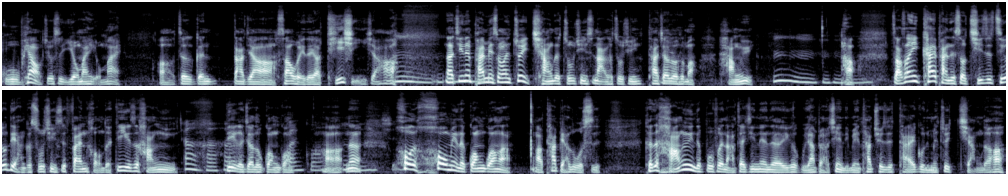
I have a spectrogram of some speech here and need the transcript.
股票就是有买有卖，啊，这个跟大家啊稍微的要提醒一下哈。那今天盘面上面最强的族群是哪个族群？它叫做什么？航运。嗯，好，早上一开盘的时候，其实只有两个族群是翻红的，第一个是航运，嗯，第二个叫做观光，好，那后后面的观光啊，啊，它比较弱势，可是航运的部分啊，在今天的一个股价表现里面，它却是台股里面最强的哈。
